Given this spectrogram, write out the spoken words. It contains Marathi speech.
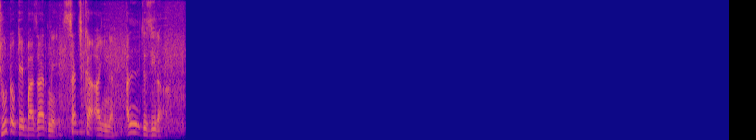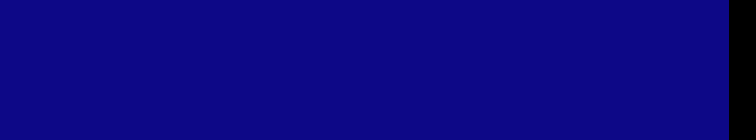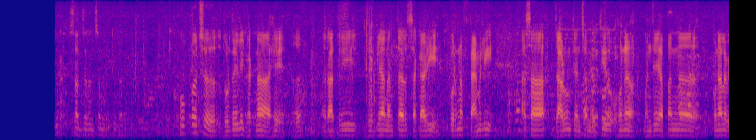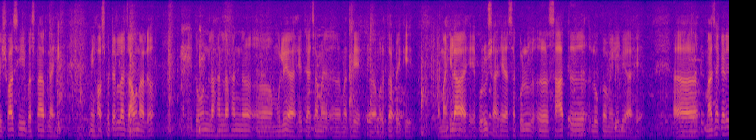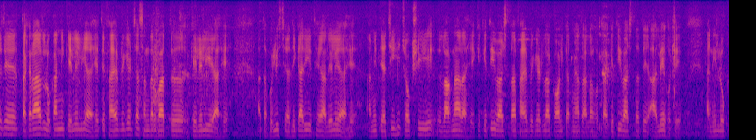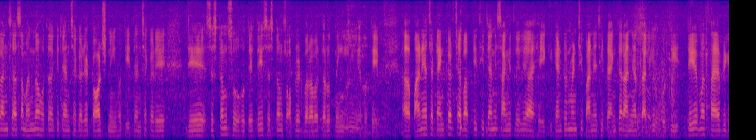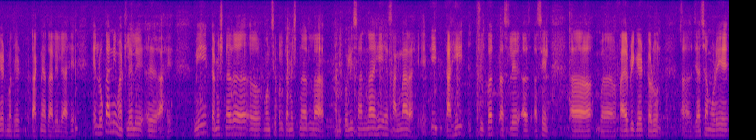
झूठों के बाजार में सच का आईना अल जजीरा। सात जणांचा मृत्यू झाला खूपच दुर्दैवी घटना आहे. रात्री झोपल्यानंतर सकाळी पूर्ण फॅमिली असा जाळून त्यांचा मृत्यू होणं म्हणजे आपण कोणाला विश्वासही बसणार नाही. मी हॉस्पिटलला जाऊन आलो. आणि दोन लहान लहान मुले आहे त्याच्या म- मध्ये मृतापैकी महिला आहे पुरुष आहे असा कुल सात लोक मेलेली आहे. माझ्याकडे जे तक्रार लोकांनी केलेली आहे ते फायर ब्रिगेडच्या संदर्भात केलेली आहे. आता पोलीसचे अधिकारी इथे आलेले आहे. आम्ही त्याचीही चौकशी लावणार आहे की किती वाजता फायर ब्रिगेडला कॉल करण्यात आला होता किती वाजता ते आले होते. आणि लोकांचं असं म्हणणं होतं की त्यांच्याकडे टॉर्च नाही होती त्यांच्याकडे जे सिस्टम्स होते ते सिस्टम्स ऑपरेट बरोबर करत नाही होते. पाण्याच्या टँकरच्या बाबतीतही त्यांनी सांगितलेले आहे की कॅन्टोन्मेंटची पाण्याची टँकर आणण्यात आली होती ते मग फायर ब्रिगेडमध्ये टाकण्यात आलेले आहे. हे लोकांनी म्हटलेले आहे. मी कमिशनर म्युन्सिपल कमिशनरला आणि पोलिसांनाही हे सांगणार आहे की काही चुकत असले अस- असेल फायर ब्रिगेडकडून ज्याच्यामुळे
